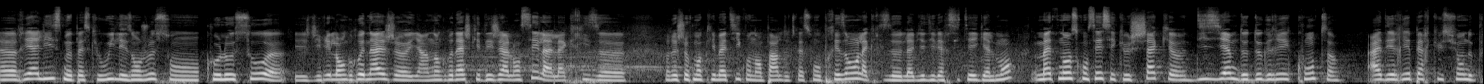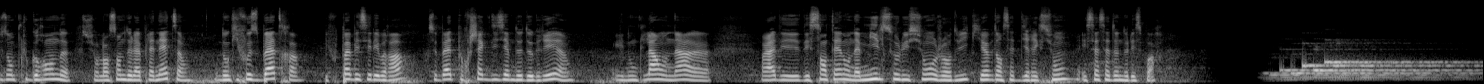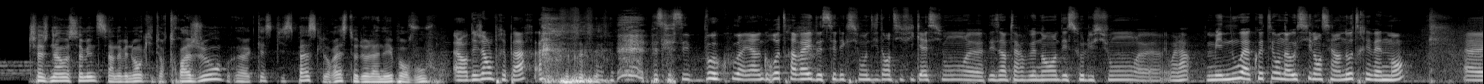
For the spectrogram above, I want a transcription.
Euh, réalisme parce que oui, les enjeux sont colossaux. Et je dirais l'engrenage, il y a un engrenage qui est déjà lancé, la, crise euh, le réchauffement climatique, on en parle de toute façon au présent, la crise de la biodiversité également. Maintenant, ce qu'on sait, c'est que chaque dixième de degré compte a des répercussions de plus en plus grandes sur l'ensemble de la planète. Donc il faut se battre, il ne faut pas baisser les bras, se battre pour chaque dixième de degré. Et donc là, on a euh, voilà, des, des centaines, on a mille solutions aujourd'hui qui œuvrent dans cette direction, et ça, ça donne de l'espoir. Change Now Summit, c'est un événement qui dure trois jours. Euh, qu'est-ce qui se passe le reste de l'année pour vous? Alors déjà, on le prépare, parce que c'est beaucoup. Il y a un gros travail de sélection, d'identification euh, des intervenants, des solutions, euh, voilà. Mais nous, à côté, on a aussi lancé un autre événement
